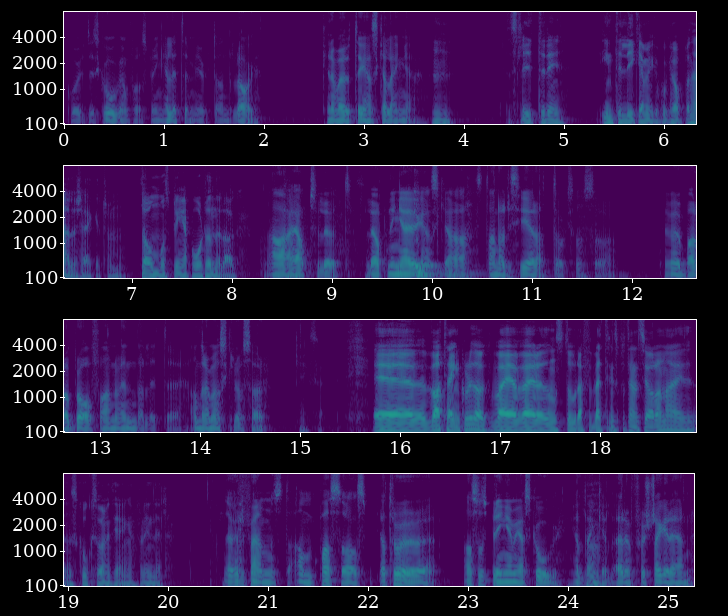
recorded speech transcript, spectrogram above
gå ut i skogen för att springa lite mjukt underlag. Kunna vara ute ganska länge. Mm. Det sliter i, inte lika mycket på kroppen heller säkert som, som att springa på hårt underlag. Ja, ja, absolut. Löpning är ju ganska standardiserat också så det är väl bara bra för att använda lite andra muskler och så här. Exakt. Eh, vad tänker du då? Vad är, vad är de stora förbättringspotentialerna i skogsorienteringen för din del? Det är väl främst anpassa oss. Jag tror alltså springa mer skog helt enkelt är den första grejen.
